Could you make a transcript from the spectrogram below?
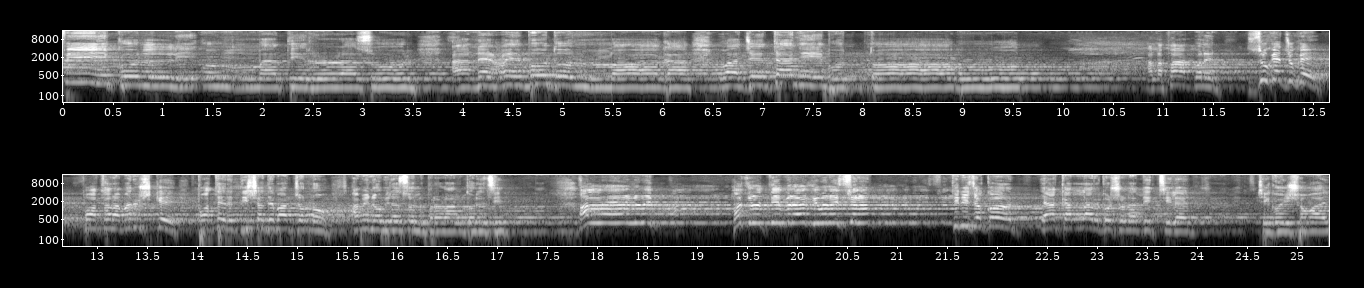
ফি কুল্লি উম্মাতির রাসূল আন ইবুদুল্লাহা ওয়াজতানিবুত তাগুত। আল্লাহ পাক বলেন, যুগে যুগে পথরা মানুষকে পথের দিশা দেবার জন্য আমি নবী রাসূল প্রেরণ করেছি। আল্লাহ নবী হযরত ইব্রাহিম আলাইহিস সালাম তিনি যখন এক আল্লাহর ঘোষণা দিচ্ছিলেন, ঠিক ওই সময়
